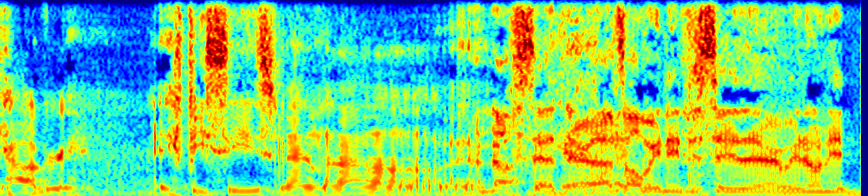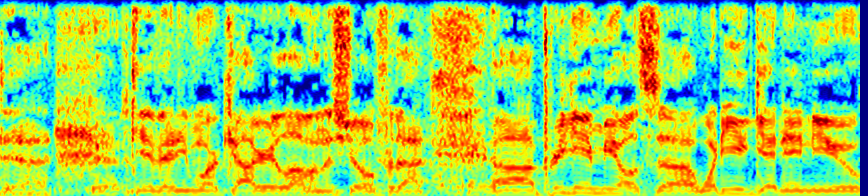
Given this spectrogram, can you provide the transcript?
Calgary. APCs, man. Uh, Enough said there. That's all we need to say there. We don't need to yeah. give any more Calgary love on the show for that. Uh, pre-game meals. Uh, what are you getting in you?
